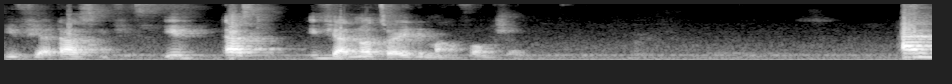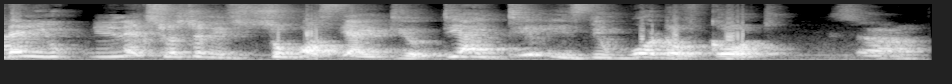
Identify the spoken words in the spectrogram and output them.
If you're that's if, you, if that's if you're not already malfunctioning. And then you the next question is so what's the ideal? The ideal is the word of God. Sir.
